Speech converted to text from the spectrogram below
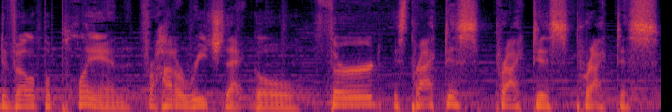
develop a plan for how to reach that goal. Third is practice, practice, practice.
